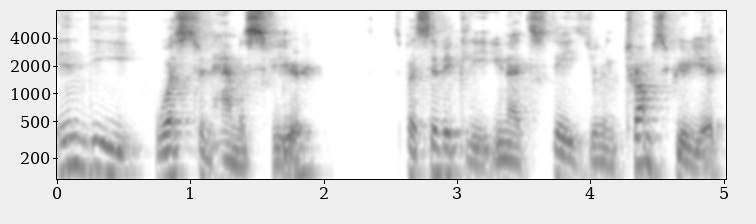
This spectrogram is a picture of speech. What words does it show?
in the Western Hemisphere, specifically United States during Trump's period,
